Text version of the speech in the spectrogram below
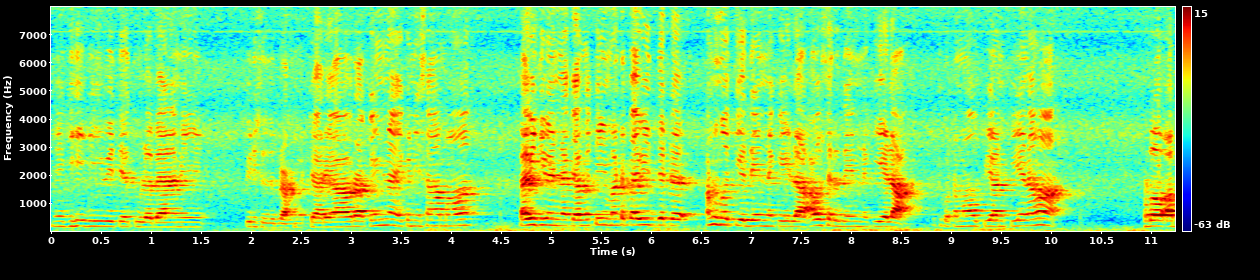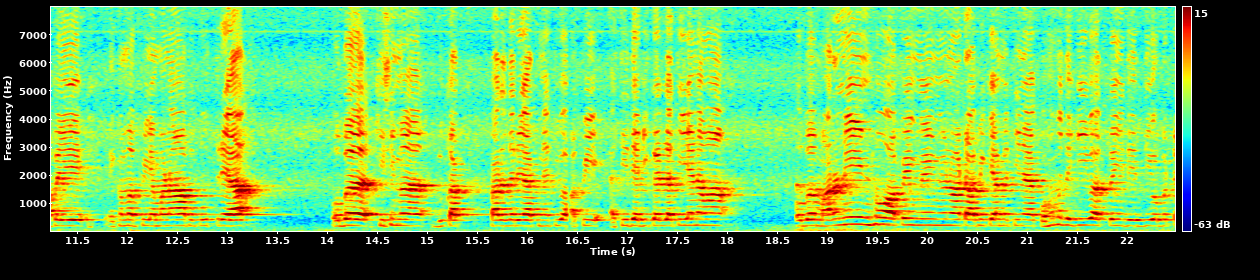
මේ ගිහි ජීවිතය තුල බෑ මේ පිරිසුදු Brahmacharyaව රකින්න ඒක නිසා මම පැවිදි වෙන්න කැමතියි මට පැවිද්දට අනුමැතිය දෙන්න කියලා අවසර දෙන්න කියලා. එතකොට මව්පියන් කියනවා ඔබ අපේ එකම ප්‍රියමනාප පුත්‍රයා ඔබ කිසිම දුකක් කරදරයක් නැතිව අපි ඇති දැඩි කරලා තියෙනවා. ඔබ මරණයෙන් හෝ අපෙන් වෙන් වෙනවට අපි කැමති නැහැ. කොහොමද ජීවත් වෙන්නේ දෙද්දී ඔබට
